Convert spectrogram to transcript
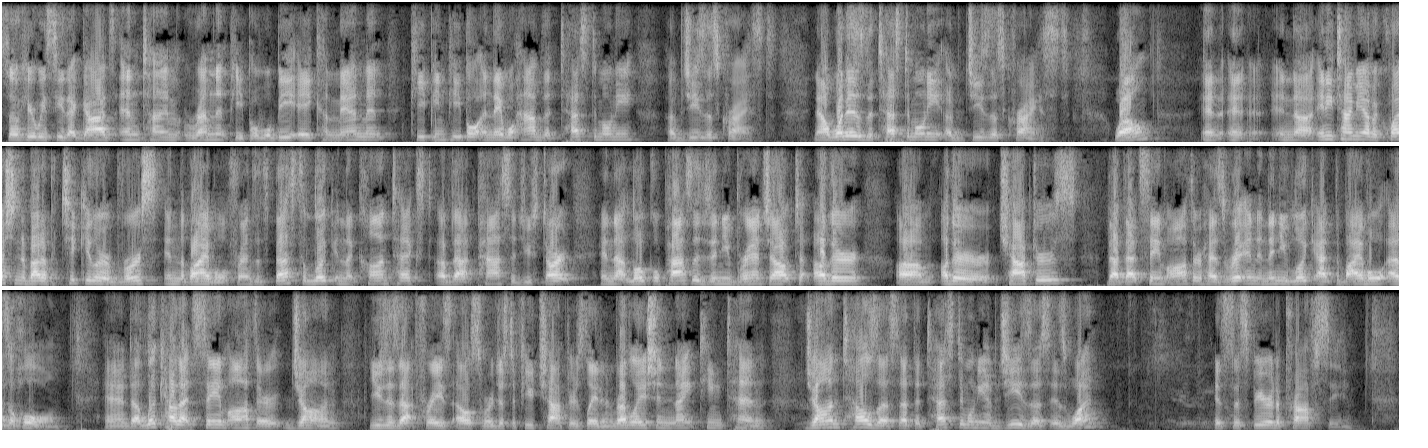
So here we see that God's end time remnant people will be a commandment keeping people, and they will have the testimony of Jesus Christ. Now, what is the testimony of Jesus Christ? Well, and, and, and uh, anytime you have a question about a particular verse in the Bible, friends, it's best to look in the context of that passage. You start in that local passage, then you branch out to other, um, other chapters that that same author has written, and then you look at the Bible as a whole. And uh, look how that same author, John, uses that phrase elsewhere just a few chapters later. In Revelation 19:10, John tells us that the testimony of Jesus is what? It's the spirit of prophecy.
